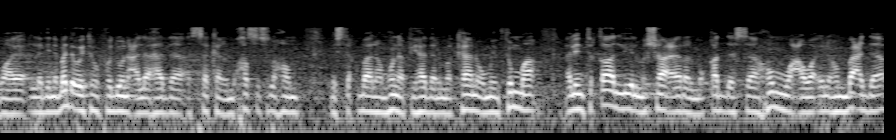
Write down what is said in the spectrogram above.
والذين بدأوا يتوفدون على هذا السكن المخصص لهم لاستقبالهم هنا في هذا المكان. ومن ثم الانتقال للمشاعر المقدسة هم وعوائلهم بعد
